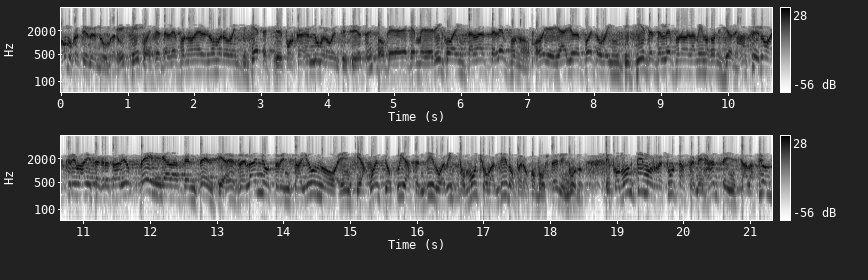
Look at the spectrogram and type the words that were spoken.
¿Cómo que tiene número? Sí, chico, ese teléfono es el número 27, chico. ¿Y por qué es el número 27? Porque desde que me dedico a instalar teléfonos, oye, ya yo he puesto 27 teléfonos en las mismas condiciones. Ah, sí, no, escriba ahí, secretario. Venga la sentencia. Desde el año 31 en que a juez yo fui ascendido he visto mucho bandido, pero como usted ninguno. Y como un timo resulta semejante instalación,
